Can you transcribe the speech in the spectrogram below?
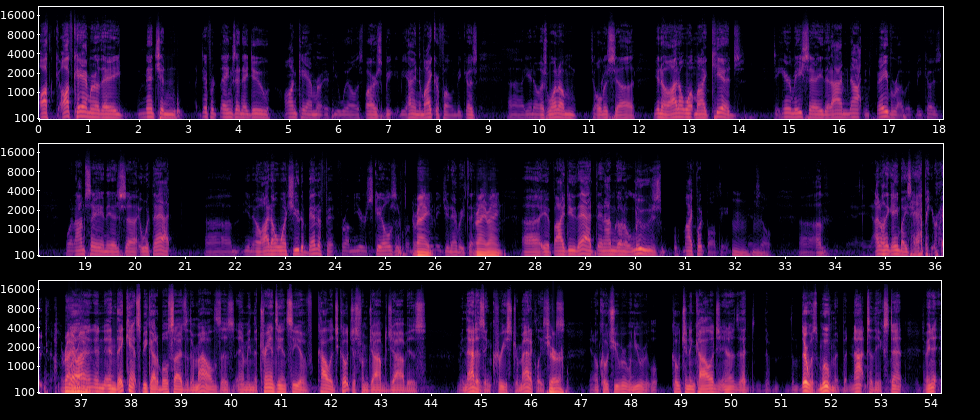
off off camera they mention different things than they do on camera, if you will, as far as be, behind the microphone, because uh, you know, as one of them told us, uh, you know, I don't want my kids to hear me say that I'm not in favor of it, because what I'm saying is, uh, with that, um, you know, I don't want you to benefit from your skills and from Right. your image and everything. Right. Right. Uh, if I do that, then I'm going to lose my football team. Mm-hmm. And so, um, I don't think anybody's happy right now. Right. well, right. And, and and they can't speak out of both sides of their mouths. As I mean, the transiency of college coaches from job to job is, I mean, that has increased dramatically. Sure. Since, you know, Coach Huber, when you were coaching in college, you know that the, the, there was movement, but not to the extent. I mean, it,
